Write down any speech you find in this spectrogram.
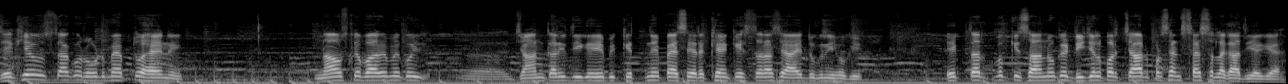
देखिए, उसका कोई रोड मैप तो है नहीं। ना उसके बारे में कोई जानकारी दी गई है भी कितने पैसे रखे हैं, किस तरह से आय दुगनी होगी। एक तरफ़ किसानों के डीजल पर चार परसेंट सेस लगा दिया गया है।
